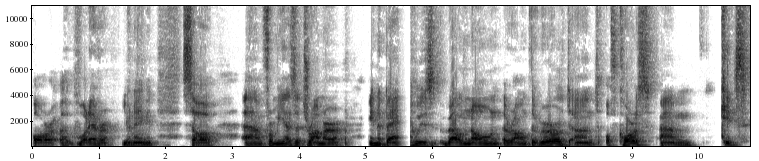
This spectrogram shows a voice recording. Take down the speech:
or uh, whatever you name it. So, um, for me as a drummer in a band who is well known around the world, and of course, um, kids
